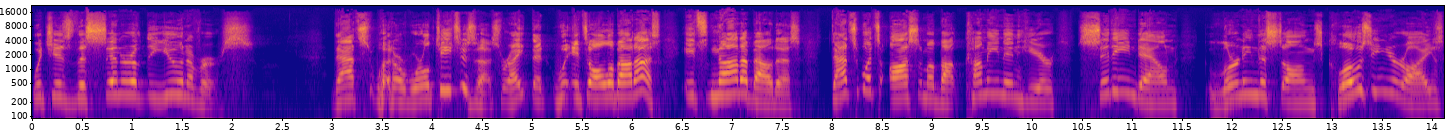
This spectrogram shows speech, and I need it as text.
which is the center of the universe. That's what our world teaches us, right? That it's all about us. It's not about us. That's what's awesome about coming in here, sitting down, learning the songs, closing your eyes,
